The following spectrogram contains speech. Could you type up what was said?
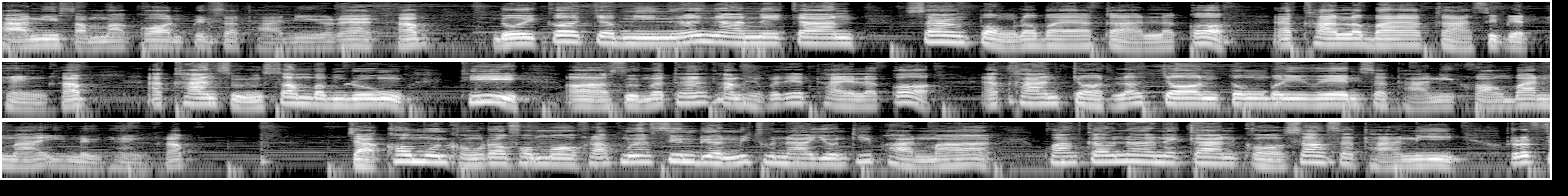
ถานีสัมมากรเป็นสถานีแรกครับ โดยก็จะมีเนื้องานในการสร้างปล่องระบายอากาศ แล้วก็อาคารระบายอากาศ 11 แห่งครับ อาคารศูนย์ซ่อมบำรุง ที่ศูนย์วัฒนธรรมแห่งประเทศไทย แล้วก็อาคารจอดแล้วจรตรงบริเวณสถานีคลองบ้านไม้อีกหนึ่งแห่งครับจากข้อมูลของรฟมครับ เมื่อสิ้นเดือนมิถุนายนที่ผ่านมา ความก้าวหน้าในการก่อสร้างสถานี รถไฟ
